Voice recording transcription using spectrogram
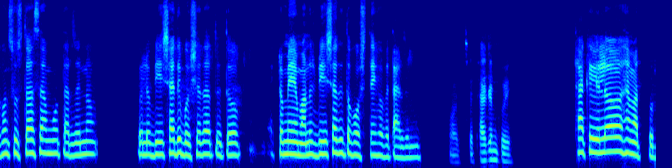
"এখন সুস্থ আছে আম্মু" তার জন্য বলল, "বিয়ে-শাদী বসে দাও তুই তো একটা মেয়ে মানুষ বিয়ে-শাদী তো বসতেই হবে তার জন্য।" আচ্ছা, থাকেন কই? থাকি হেমাদপুর,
